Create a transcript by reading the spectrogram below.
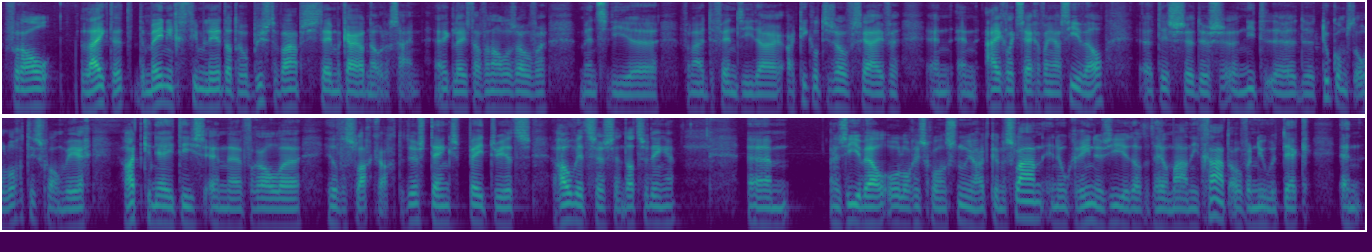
vooral, lijkt het, de mening gestimuleerd dat robuuste wapensystemen keihard nodig zijn. Ik lees daar van alles over. Mensen die uh, vanuit Defensie daar artikeltjes over schrijven en, en eigenlijk zeggen van ja, zie je wel, het is dus niet de toekomstoorlog, het is gewoon weer hardkinetisch en vooral heel veel slagkrachten. Dus tanks, patriots, howitzers en dat soort dingen. Um, en zie je wel, oorlog is gewoon snoeihard kunnen slaan. In Oekraïne zie je dat het helemaal niet gaat over nieuwe tech en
